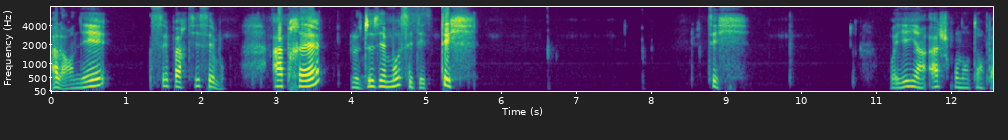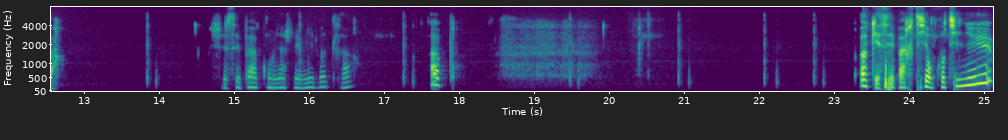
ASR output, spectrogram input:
Alors, né, c'est parti, c'est bon. Après, le deuxième mot, c'était T. Du T. Vous voyez, il y a un H qu'on n'entend pas. Je ne sais pas combien j'ai mis l'autre là. Hop. Ok, c'est parti, on continue.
